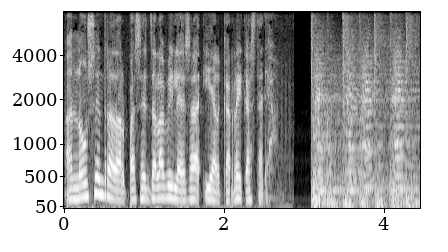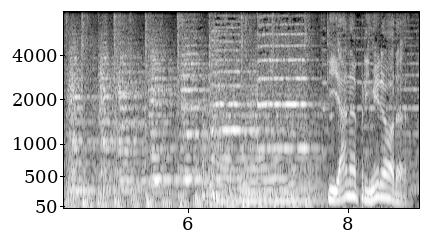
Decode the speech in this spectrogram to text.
al nou centre del Passeig de la Vilesa i al carrer Castellà. Tiana, primera hora.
